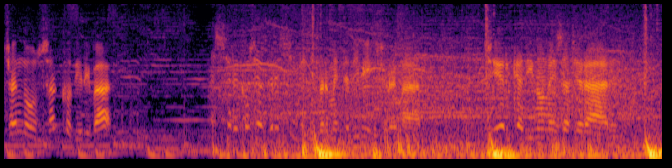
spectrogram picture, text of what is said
Facendo un sacco di rivali. Essere così aggressivi ti permette di vincere, ma cerca di non esagerare.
